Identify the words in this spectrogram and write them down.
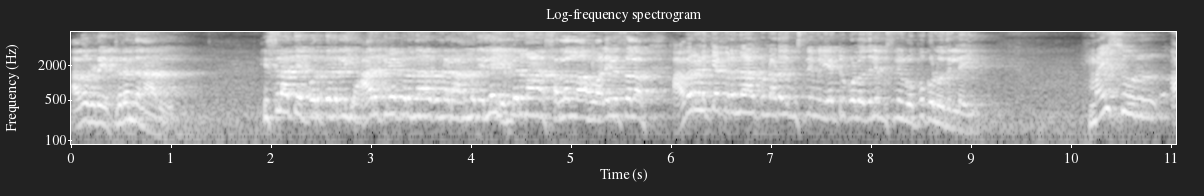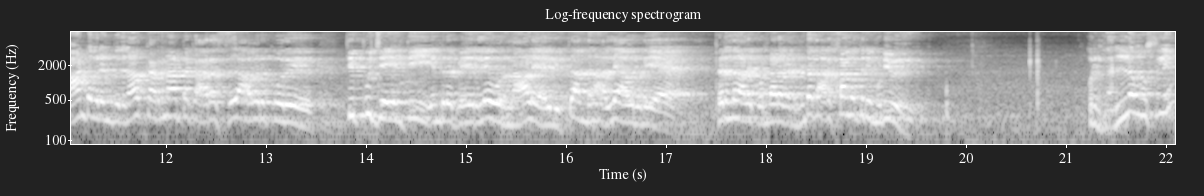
அவருடைய பிறந்த நாள் இஸ்லாத்தை பொறுத்தவரை யாருக்குமே பிறந்த நாள் கொண்டாட அனுமதி இல்லை எம்பெருமான சல்லல்லாஹு அலைஹி வஸல்லம் அவர்களுக்கே பிறந்த நாள் கொண்டாடுவதை முஸ்லீம்கள் ஏற்றுக்கொள்வதில்லை முஸ்லீம்கள் ஒப்புக்கொள்வதில்லை மைசூர் ஆண்டவர் என்பதனால் கர்நாடக அரசு அவருக்கு ஒரு திப்பு ஜெயந்தி என்ற பெயரிலே ஒரு நாளை அறிவித்து அந்த நாளிலே அவருடைய பிறந்த நாளை கொண்டாட வேண்டும். என்று அது முடிவு ஒரு நல்ல முஸ்லீம்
